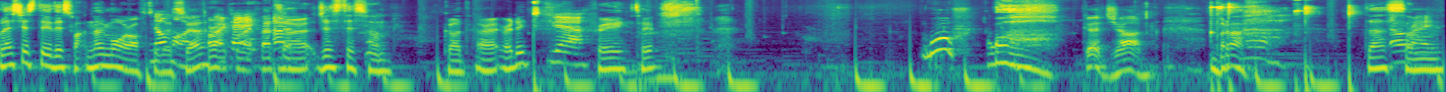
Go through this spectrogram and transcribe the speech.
Let's just do this one. No more after No this, more. yeah? All right, Okay. all right. That's All it. All right, just this one. God. All right, ready? Yeah. Three, two. Woo. Oh, Good job. bruh. That's All um. right.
